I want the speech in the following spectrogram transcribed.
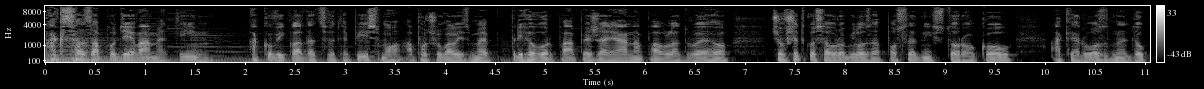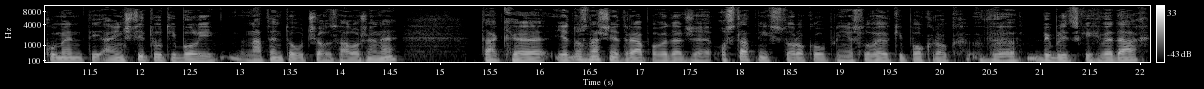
Ak sa zapodievame tým, ako vykladať sväté písmo a počúvali sme prihovor pápeža Jána Pavla II., čo všetko sa urobilo za posledných 100 rokov, aké rôzne dokumenty a inštitúty boli na tento účel založené, tak e, jednoznačne treba povedať, že ostatných 100 rokov prinieslo veľký pokrok v biblických vedách.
